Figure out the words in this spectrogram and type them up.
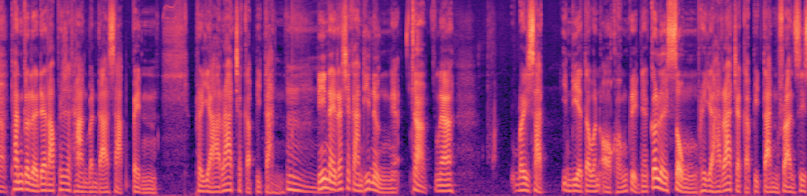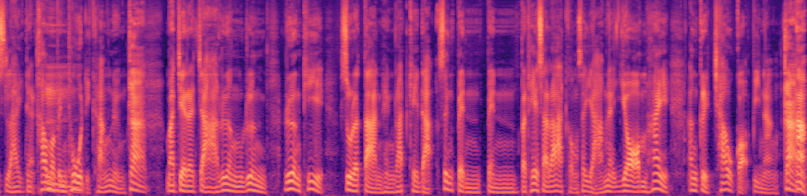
ครับท่านก็เลยได้รับพระราชทานบรรดาศักดิ์เป็นพระยาราชกัปปิตันอืมนี่ในรัชกาลที่หนึ่งเนี่ยครับนะบริษัท อินเดียตะวันออกของอังกฤษเนี่ยก็เลยส่งพระยาราชกัปปิตันฟรานซิสไลท์เนี่ยเข้ามาเป็นทูตอีกครั้งหนึ่งครับมาเจรจาเรื่องเรื่องเรื่องที่สุลต่านแห่งรัฐเคดะ ซึ่งเป็นเป็นประเทศราชของสยามเนี่ยยอมให้อังกฤษเช่าเกาะปีนังครับอะ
